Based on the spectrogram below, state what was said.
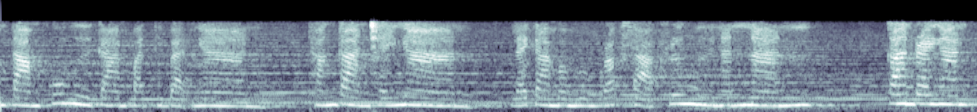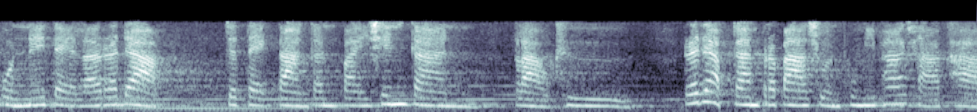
ำตามคู่มือการปฏิบัติงาน ทั้งการใช้งาน และการบำรุงรักษาเครื่องมือนั้นๆ การรายงานผลในแต่ละระดับ จะแตกต่างกันไปเช่นกัน กล่าวคือ ระดับการประปาส่วนภูมิภาคสาขา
